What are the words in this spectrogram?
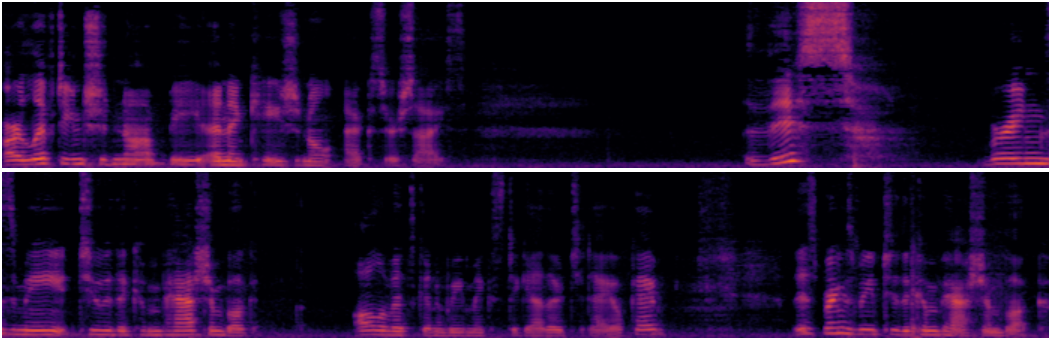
our lifting should not be an occasional exercise. This brings me to the compassion book. All of it's going to be mixed together today, okay? This brings me to the compassion book.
